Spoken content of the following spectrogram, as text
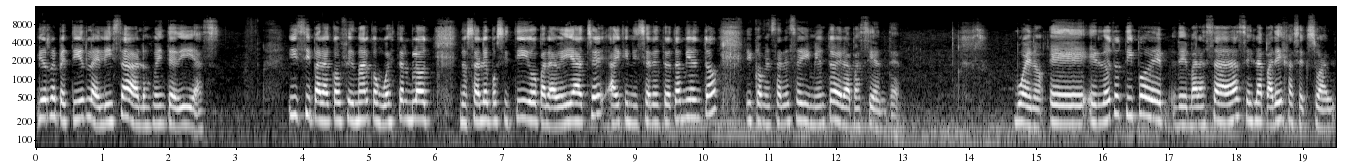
y repetir la ELISA a los 20 días. Y si para confirmar con Western Blot no sale positivo para VIH, hay que iniciar el tratamiento y comenzar el seguimiento de la paciente. Bueno, eh, el otro tipo de, embarazadas es la pareja sexual.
